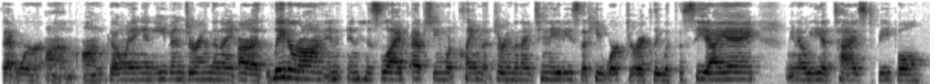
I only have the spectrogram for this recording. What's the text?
that were um, ongoing, and even during the night, uh, later on in, in his life, Epstein would claim that during the 1980s that he worked directly with the CIA. You know, he had ties to people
